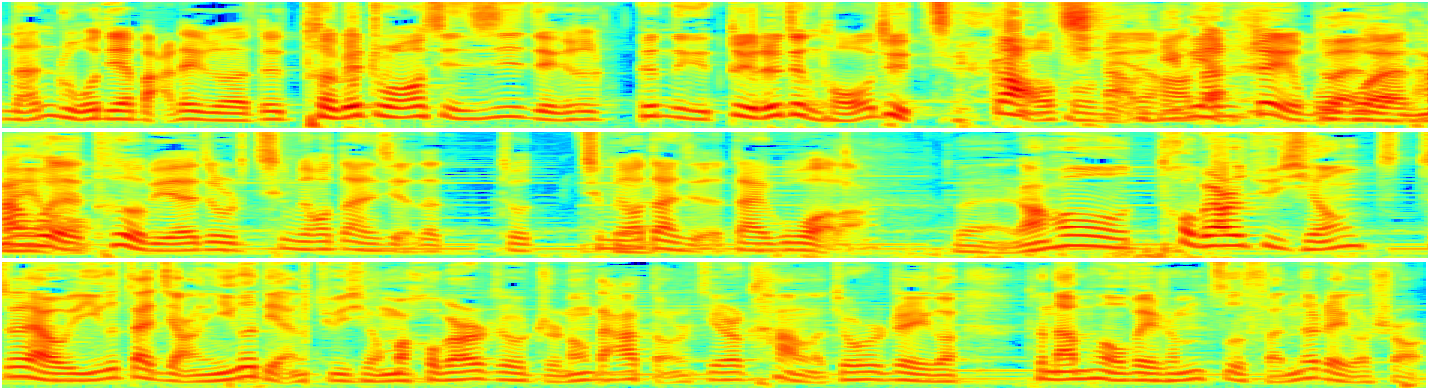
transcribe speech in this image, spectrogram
男主得把这个这特别重要信息，这个跟那个对着镜头去告诉你哈，讲一遍但这个不会，他会特别就是轻描淡写的，就轻描淡写的带过了。对，然后后边的剧情再有一个再讲一个点的剧情吧，后边就只能大家等着接着看了。就是这个她男朋友为什么自焚的这个事儿，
